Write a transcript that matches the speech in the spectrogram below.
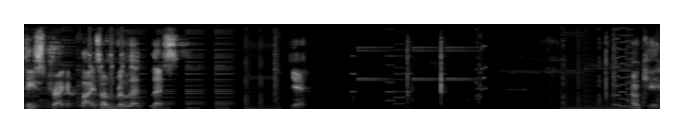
These dragonflies are relentless. Yeah. Okay.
